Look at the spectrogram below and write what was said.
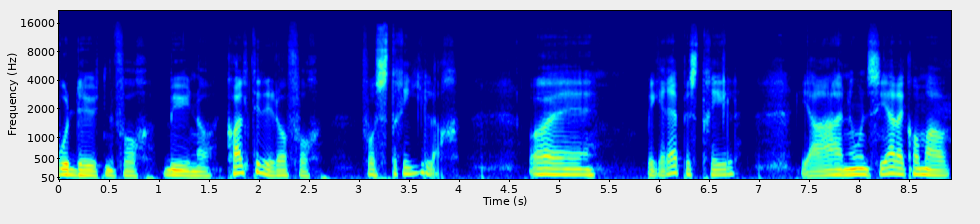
bodde utenfor byen, og kalte de da for, for striler. Og eh, begrepet stril Ja, noen sier det kommer av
